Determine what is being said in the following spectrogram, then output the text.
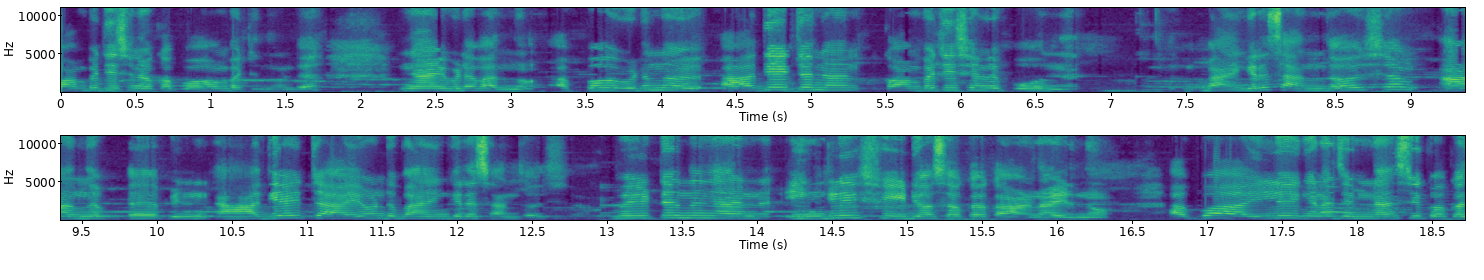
കോമ്പറ്റീഷനൊക്കെ പോകാൻ പറ്റുന്നുണ്ട് ഞാൻ ഇവിടെ വന്നു. അപ്പോൾ ഇവിടുന്ന് ആദ്യമായിട്ട് ഞാൻ കോമ്പറ്റീഷനിൽ പോകുന്നു. ഭയങ്കര സന്തോഷം ആണ് പിന്നെ ആദ്യമായിട്ട് ആയതുകൊണ്ട് ഭയങ്കര സന്തോഷം. വീട്ടിൽ നിന്ന് ഞാൻ ഇംഗ്ലീഷ് വീഡിയോസ് ഒക്കെ കാണുമായിരുന്നു അപ്പോൾ അതിൽ ഇങ്ങനെ ജിംനാസ്റ്റിക് ഒക്കെ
